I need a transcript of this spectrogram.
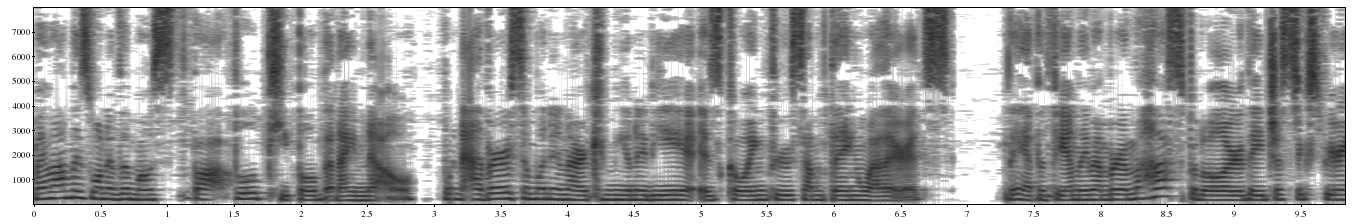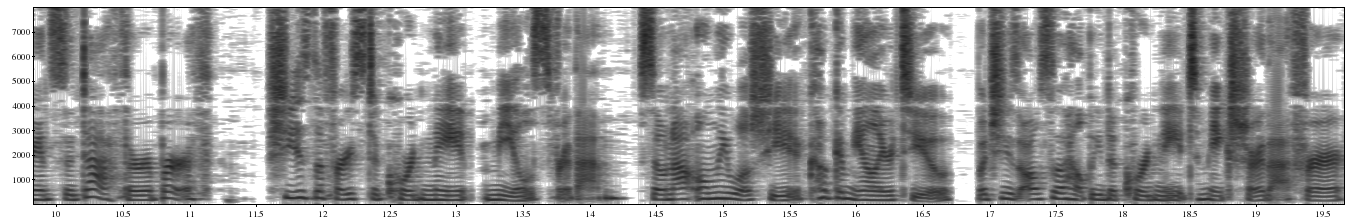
My mom is one of the most thoughtful people that I know. Whenever someone in our community is going through something, whether it's they have a family member in the hospital or they just experienced a death or a birth, she is the first to coordinate meals for them. So not only will she cook a meal or two, but she's also helping to coordinate to make sure that for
